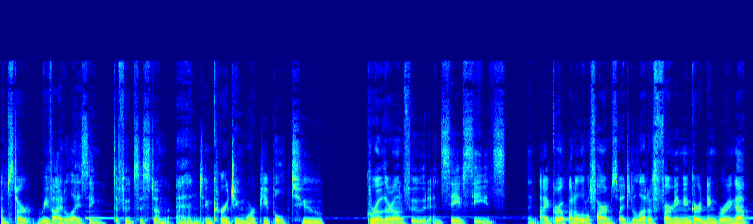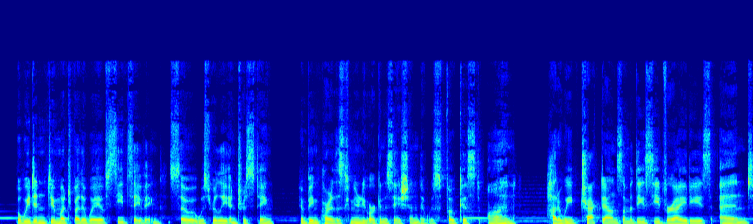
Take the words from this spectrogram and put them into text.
um, start revitalizing the food system and encouraging more people to grow their own food and save seeds. And I grew up on a little farm, so I did a lot of farming and gardening growing up, but we didn't do much by the way of seed saving. So it was really interesting being part of this community organization that was focused on how do we track down some of these seed varieties and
